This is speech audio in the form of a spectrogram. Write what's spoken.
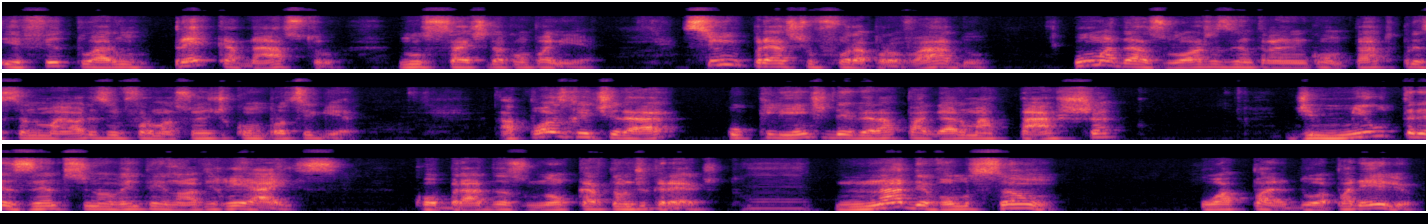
efetuar um pré-cadastro no site da companhia. Se o empréstimo for aprovado, uma das lojas entrará em contato prestando maiores informações de como prosseguir. Após retirar, o cliente deverá pagar uma taxa de R$ 1.399, cobradas no cartão de crédito. Na devolução do aparelho,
